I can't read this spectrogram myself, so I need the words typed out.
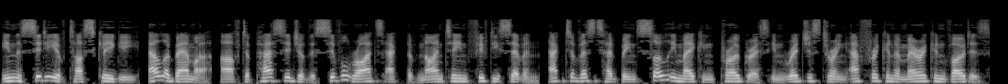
In the city of Tuskegee, Alabama, after passage of the Civil Rights Act of 1957, activists had been slowly making progress in registering African American voters,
